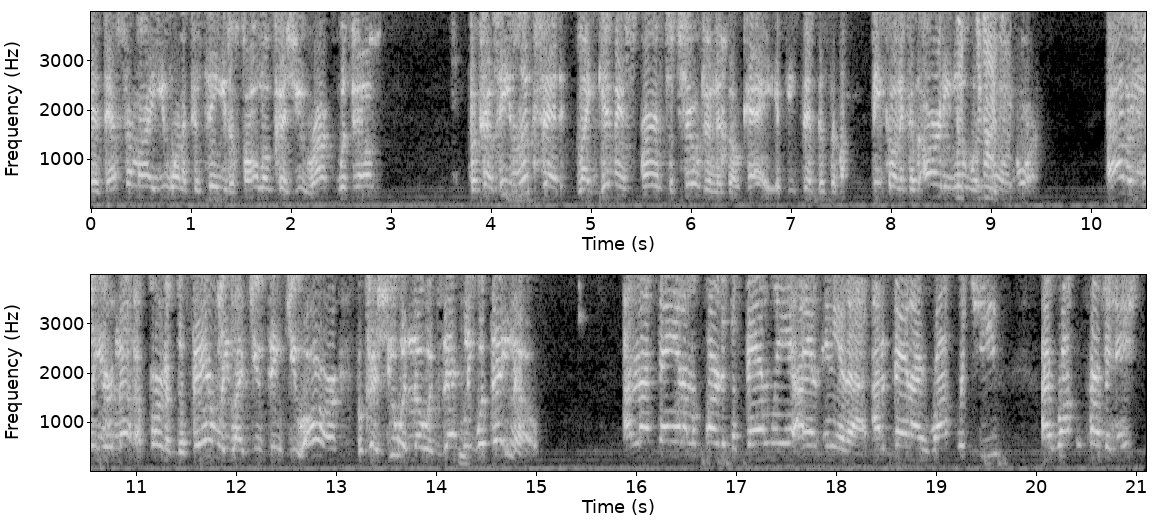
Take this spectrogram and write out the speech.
is that somebody you want to continue to follow because you rock with him? Because he looks at it like giving sperm to children is okay. If he said this about speak on it, because I already know what's Not- going on. Obviously, you're not a part of the family like you think you are because you would know exactly what they know. I'm not saying I'm a part of the family. I am any of that. I'm saying I rock with Chief. I rock with Carbonation,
